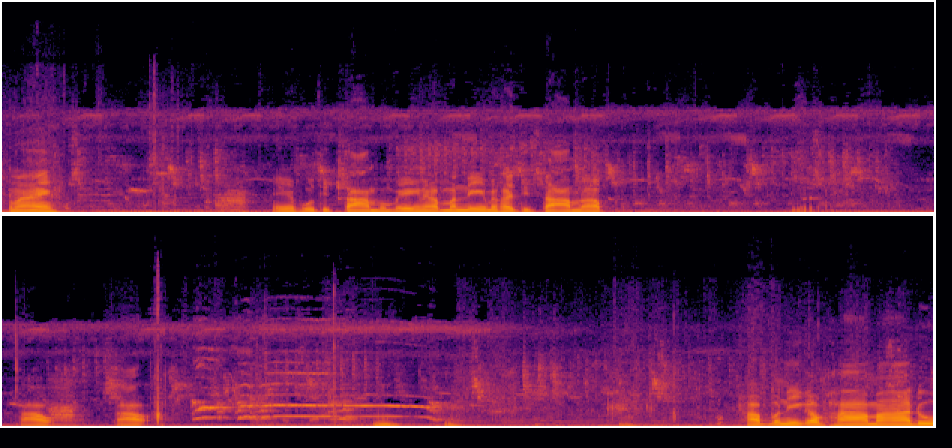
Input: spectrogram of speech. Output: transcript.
ทำไมนี่ผู้ติดตามผมเองนะครับ มันนี่ไม่ค่อยติดตามนะครับเท้าเท้า ครับวันนี้ก็พามาดู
